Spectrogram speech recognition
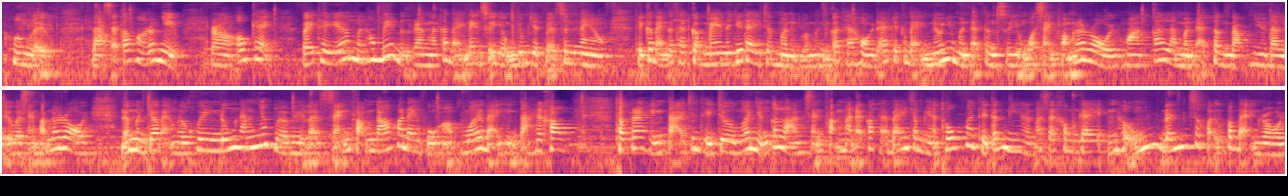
hương liệu là sẽ tốt hơn rất nhiều. Rồi, ok vậy thì á, mình không biết được rằng là các bạn đang sử dụng dung dịch vệ sinh nào. Thì các bạn có thể comment ở dưới đây cho mình và mình có thể hồi đáp cho các bạn nếu như mình đã từng sử dụng qua sản phẩm đó rồi hoặc là mình đã từng đọc nhiều tài liệu về sản phẩm đó rồi. Để mình cho bạn lời khuyên đúng đắn nhất về việc là sản phẩm đó có đang phù hợp với bạn hiện tại hay không. Thật ra hiện tại trên thị trường á, những cái loại sản phẩm mà đã có thể bán trong nhà thuốc á, thì tất nhiên là nó sẽ không gây ảnh hưởng đến sức khỏe của các bạn rồi.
